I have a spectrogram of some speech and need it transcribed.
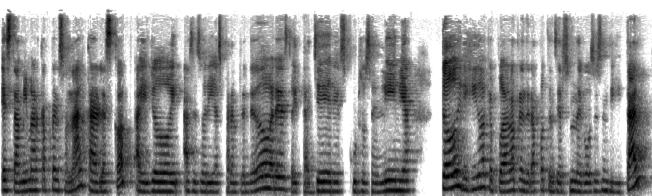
está mi marca personal, Carla Scott, ahí yo doy asesorías para emprendedores, doy talleres, cursos en línea, todo dirigido a que puedan aprender a potenciar sus negocios en digital.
